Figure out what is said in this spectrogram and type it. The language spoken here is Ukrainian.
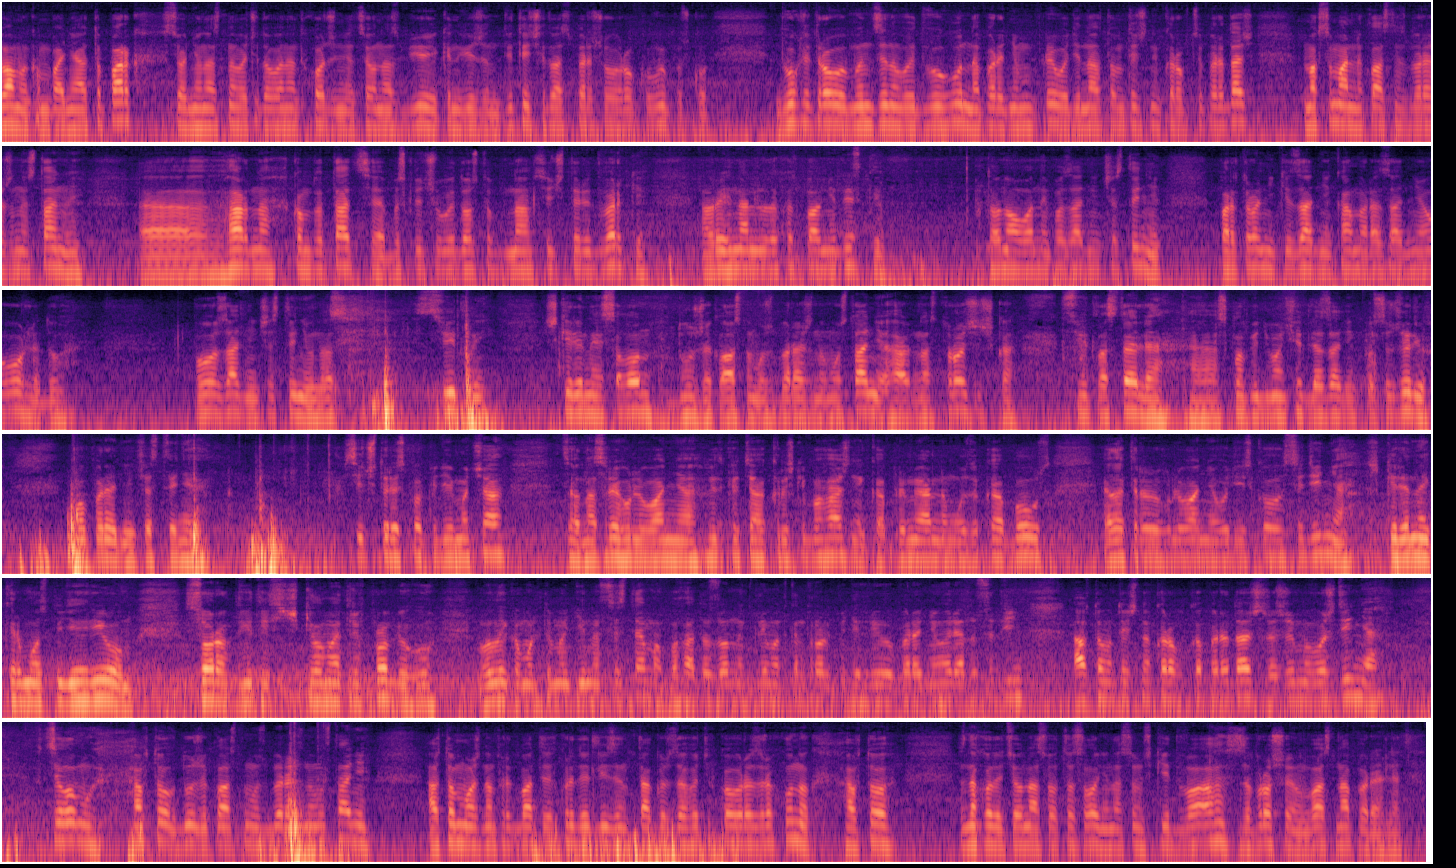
вами компанія Автопарк. Сьогодні у нас нове чудове надходження. Це у нас Buick Envision 2021 року випуску. Двохлітровий бензиновий двигун на передньому приводі на автоматичній коробці передач. Максимально класний збережений стан. Е, гарна комплектація, безключовий доступ на всі чотири дверки, оригінальні легкосплавні диски, тонований по задній частині, паратроніки задні, камера заднього огляду. По задній частині у нас світлий шкіряний салон в дуже класному збереженому стані, гарна строчечка, світла стеля, е, склопідіймачі для задніх пасажирів. По передній частині всі чотири склопідіймача. Це у нас регулювання відкриття кришки багажника, преміальна музика Bose, електрорегулювання водійського сидіння, шкіряне кермо з підігрівом, 42 тисячі кілометрів пробігу, велика мультимедійна система, багатозонний клімат-контроль підігріву переднього ряду сидінь, автоматична коробка передач, режими вождіння. Цілому авто в дуже класному збереженому стані. Авто можна придбати в кредит лізинг також за готівковий розрахунок. Авто знаходиться у нас в автосалоні на Сумській 2А. Запрошуємо вас на перегляд.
